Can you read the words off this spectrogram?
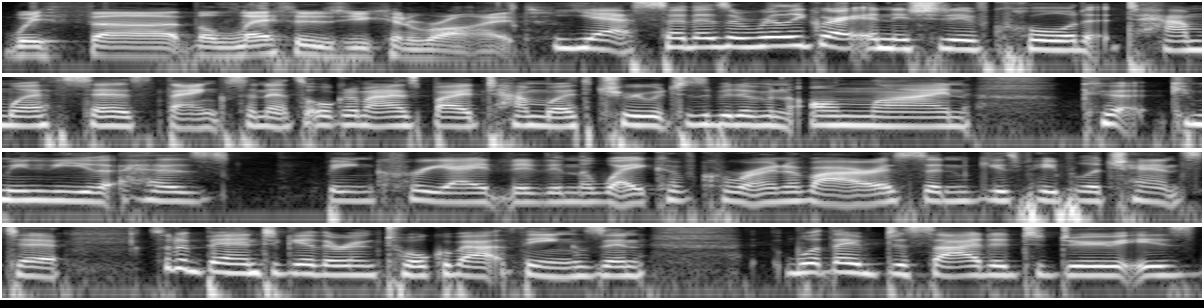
with uh, the letters you can write. Yes, so there's a really great initiative called Tamworth Says Thanks, and it's organised by Tamworth True, which is a bit of an online co- community that has been created in the wake of coronavirus and gives people a chance to sort of band together and talk about things. And what they've decided to do is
